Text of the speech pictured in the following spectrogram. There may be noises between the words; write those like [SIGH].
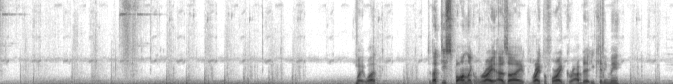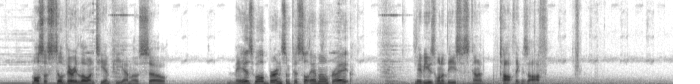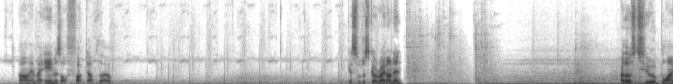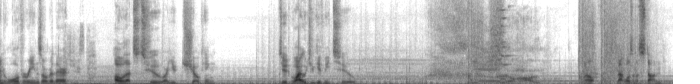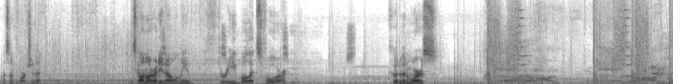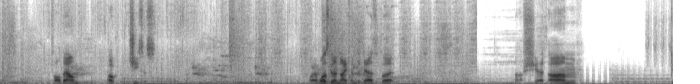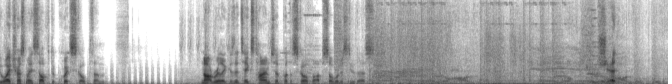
Wait, what? Did that despawn, like, right as I... right before I grabbed it? You kidding me? I'm also still very low on TMP ammo, so... May as well burn some pistol ammo, right? Maybe use one of these just to kind of top things off. Oh man, my aim is all fucked up though. Guess we'll just go right on in. Are those two blind wolverines over there? Oh, that's two. Are you joking? Dude, why would you give me two? Well, that wasn't a stun. That's unfortunate. He's gone already, though. Only three bullets? Four? Could have been worse. Fall down. Oh, Jesus. Well, I was gonna knife him to death, but... Oh, shit. Um... Do I trust myself to quickscope them? Not really, because it takes time to put the scope up, so we'll just do this. Shit.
